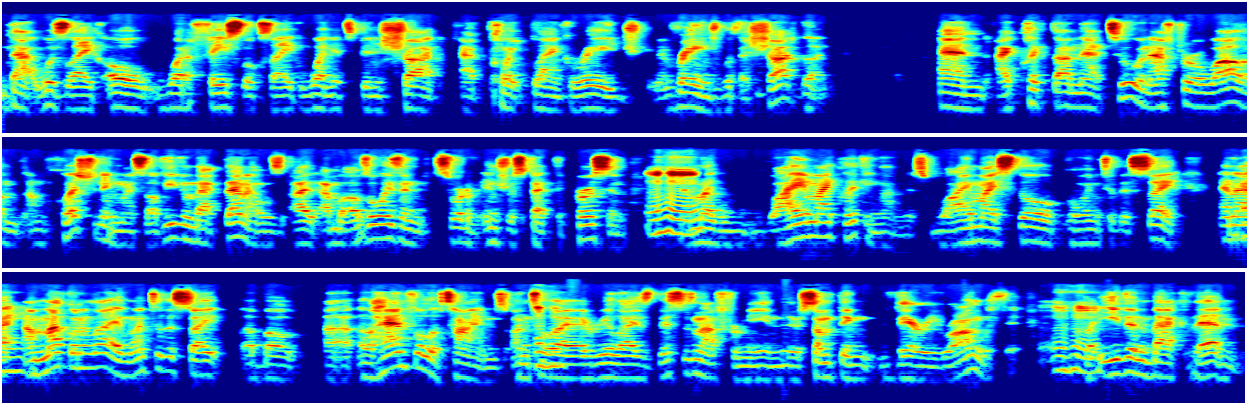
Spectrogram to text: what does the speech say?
that was like, oh, what a face looks like when it's been shot at point blank range, range with a shotgun. And I clicked on that too. And after a while, I'm, I'm questioning myself. Even back then, I was I, I was always in sort of introspective person. Mm-hmm. I'm like, why am I clicking on this? Why am I still going to this site? And right. I, I'm not going to lie, I went to the site about a, a handful of times until mm-hmm. I realized this is not for me and there's something very wrong with it. Mm-hmm. But even back then,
